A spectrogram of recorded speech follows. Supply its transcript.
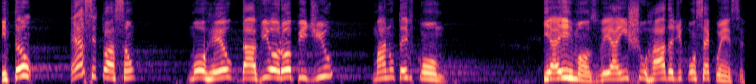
Então, é a situação. Morreu, Davi orou, pediu, mas não teve como. E aí, irmãos, veio a enxurrada de consequência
